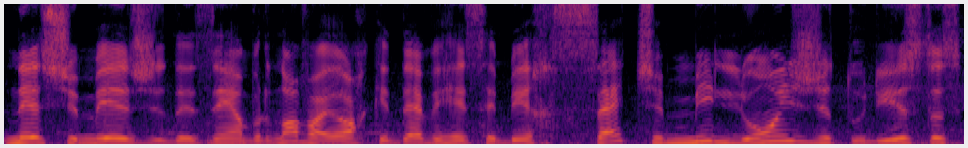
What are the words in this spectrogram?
Neste mês de dezembro, Nova York deve receber 7 milhões de turistas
